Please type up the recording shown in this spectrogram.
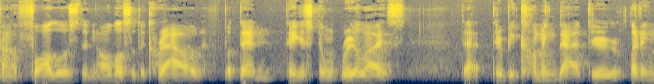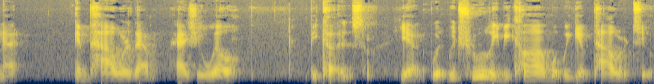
kind of follows the novels of the crowd, but then they just don't realize that they're becoming that. They're letting that empower them, as you will, because yeah, we, we truly become what we give power to.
